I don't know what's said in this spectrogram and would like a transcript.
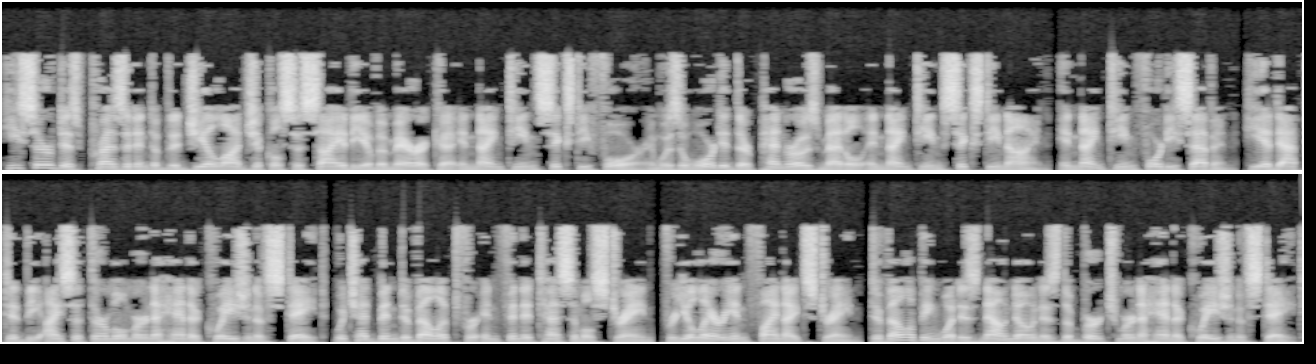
He served as president of the Geological Society of America in 1964 and was awarded their Penrose Medal in 1969. In 1947, he adapted the isothermal Murnaghan equation of state, which had been developed for infinitesimal strain, for Eulerian finite strain, developing what is now known as the Birch-Murnaghan equation of state.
